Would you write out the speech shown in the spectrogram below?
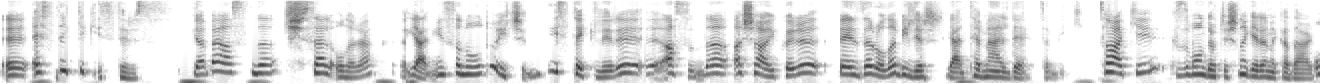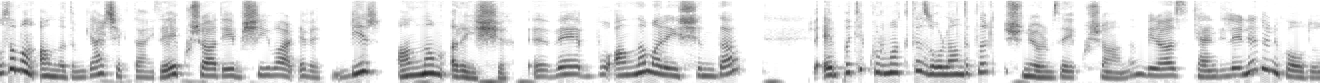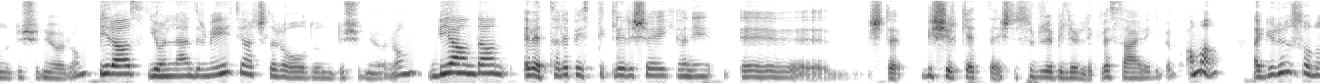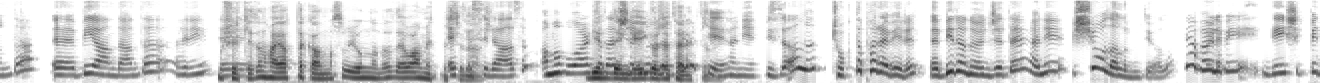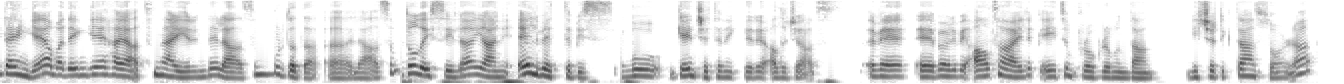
E, esneklik isteriz. Ya ben aslında kişisel olarak e, yani insan olduğu için istekleri e, aslında aşağı yukarı benzer olabilir. Yani temelde tabii ki. Ta ki kızım 14 yaşına gelene kadar. O zaman anladım gerçekten Z kuşağı diye bir şey var. Evet bir anlam arayışı E, ve bu anlam arayışında empati kurmakta zorlandıklarını düşünüyorum Z kuşağının. Biraz kendilerine dönük olduğunu düşünüyorum. Biraz yönlendirmeye ihtiyaçları olduğunu düşünüyorum. Bir yandan evet talep ettikleri şey hani e, işte bir şirkette işte sürdürülebilirlik vesaire gibi ama günün sonunda e, bir yandan da hani Bu e, şirketin hayatta kalması ve yoluna da devam etmesi, etmesi lazım. lazım. Ama bu arkadaşlarımız da diyor ki tabii. hani bizi alın çok da para verin ve bir an önce de hani bir şey olalım diyorlar. Ya böyle bir değişik bir denge ama denge hayatın her yerinde lazım. Burada da e, lazım. Dolayısıyla yani elbette biz bu genç yetenekleri alacağız ve e, böyle bir 6 aylık eğitim programından geçirdikten sonra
